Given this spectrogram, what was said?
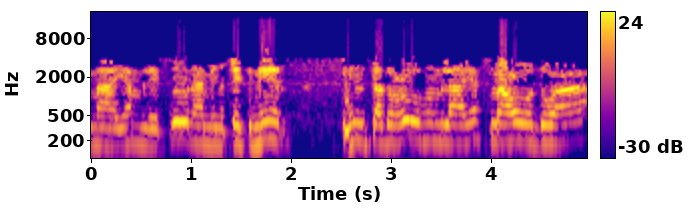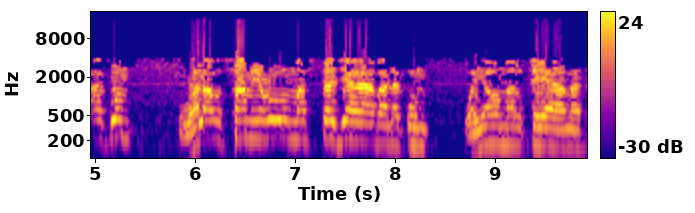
ما يملكون من قتمير إن تدعوهم لا يسمعوا دعاءكم ولو سمعوا ما استجاب لكم ويوم القيامة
